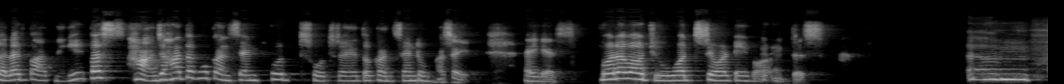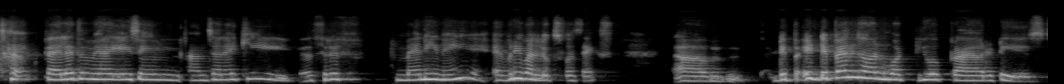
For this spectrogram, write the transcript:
गलत बात नहीं है। बस हाँ जहाँ तक वो कंसेंट को सोच रहे हैं तो कंसेंट होना चाहिए I guess what about you what's your take on this um, पहले तो मेरा यही सेम आंसर है कि सिर्फ़ मैन ही नहीं everyone looks for sex it depends on what your priority is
